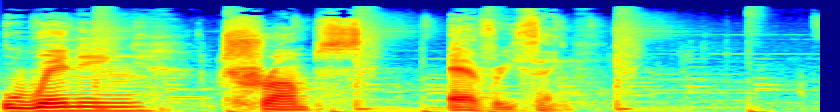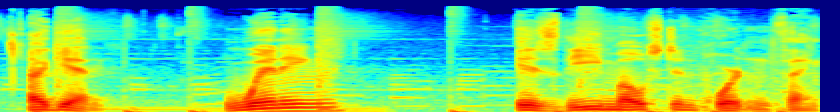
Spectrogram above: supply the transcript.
Winning trumps everything. Again, winning is the most important thing.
